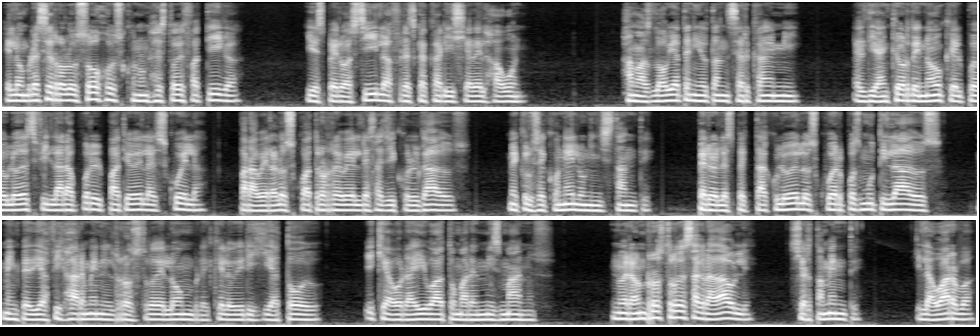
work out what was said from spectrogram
El hombre cerró los ojos con un gesto de fatiga y esperó así la fresca caricia del jabón. Jamás lo había tenido tan cerca de mí, el día en que ordenó que el pueblo desfilara por el patio de la escuela para ver a los cuatro rebeldes allí colgados. Me crucé con él un instante, pero el espectáculo de los cuerpos mutilados me impedía fijarme en el rostro del hombre que lo dirigía todo y que ahora iba a tomar en mis manos. No era un rostro desagradable, ciertamente, y la barba,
